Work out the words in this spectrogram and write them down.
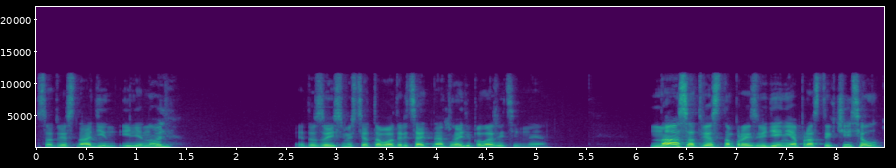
соответственно, 1 или 0. Это в зависимости от того, отрицательное одно или положительное. На, соответственно, произведение простых чисел,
